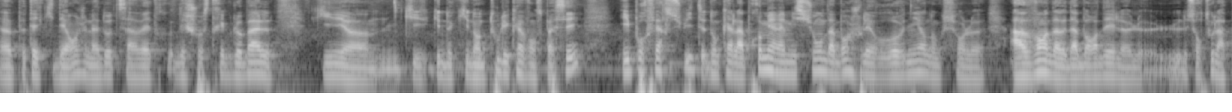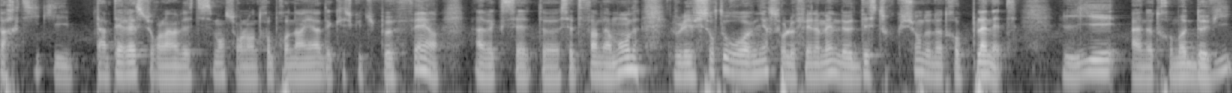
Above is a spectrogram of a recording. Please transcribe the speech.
euh, peut-être qui dérange, il y en a d'autres, ça va être des choses très globales euh, qui, dans tous les cas vont se passer. Et pour faire suite donc à la première émission, d'abord je voulais revenir donc sur le, avant d'aborder surtout la partie qui t'intéresse sur l'investissement, sur l'entrepreneuriat, de qu'est-ce que tu peux faire avec cette, euh, cette fin d'un monde. Je voulais surtout revenir sur le phénomène de destruction de notre planète lié à notre mode de vie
